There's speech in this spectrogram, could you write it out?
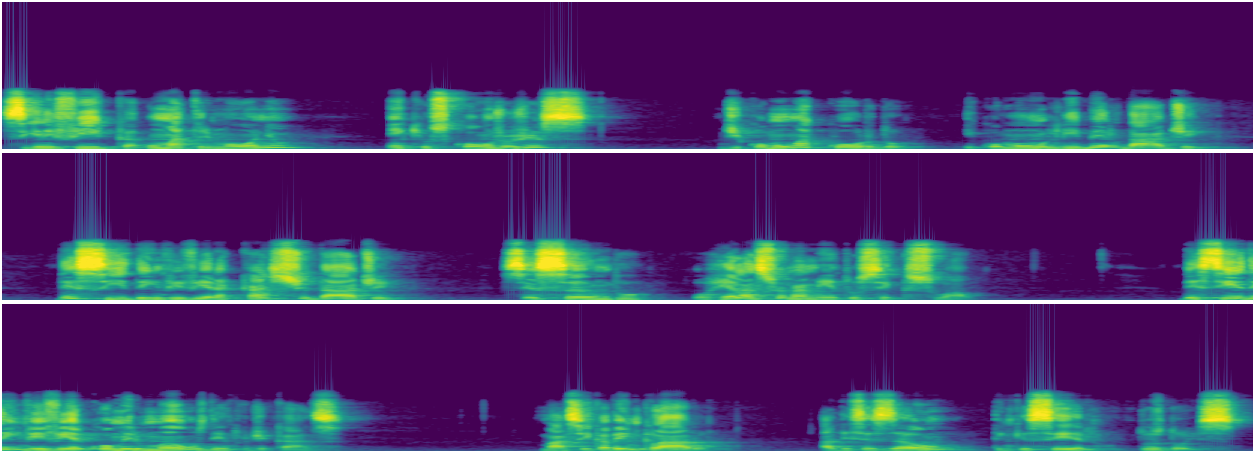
significa um matrimônio em que os cônjuges, de comum acordo e comum liberdade, decidem viver a castidade, cessando o relacionamento sexual. Decidem viver como irmãos dentro de casa. Mas fica bem claro, a decisão tem que ser dos dois.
